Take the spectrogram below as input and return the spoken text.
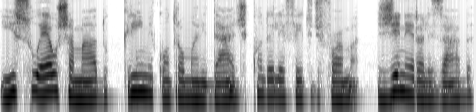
E isso é o chamado crime contra a humanidade, quando ele é feito de forma generalizada.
